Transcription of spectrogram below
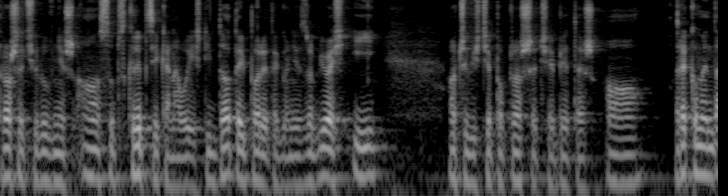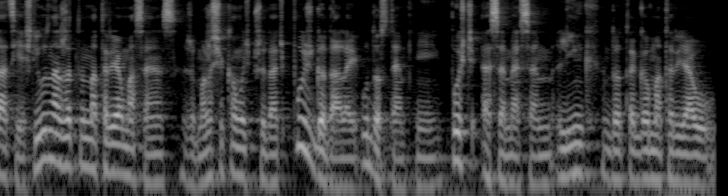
proszę Cię również o subskrypcję kanału, jeśli do tej pory tego nie zrobiłeś i oczywiście poproszę Ciebie też o rekomendacje. Jeśli uznasz, że ten materiał ma sens, że może się komuś przydać, puść go dalej, udostępnij, puść SMS-em link do tego materiału,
